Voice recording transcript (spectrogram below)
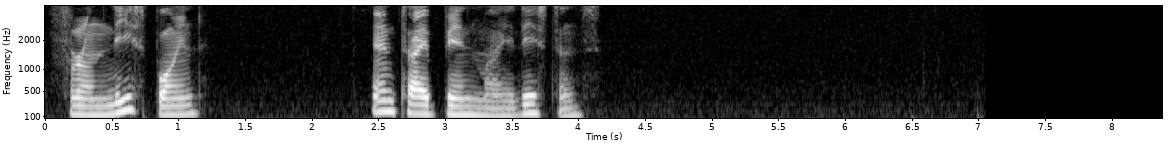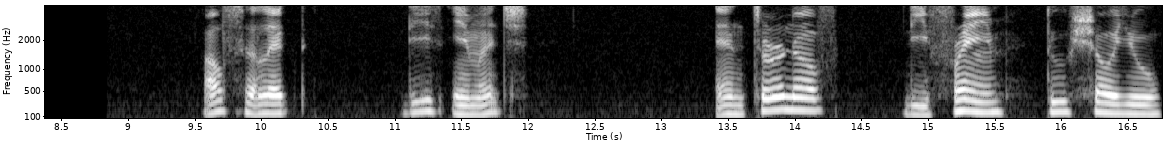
from this point and type in my distance I'll select this image and turn off the frame to show you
